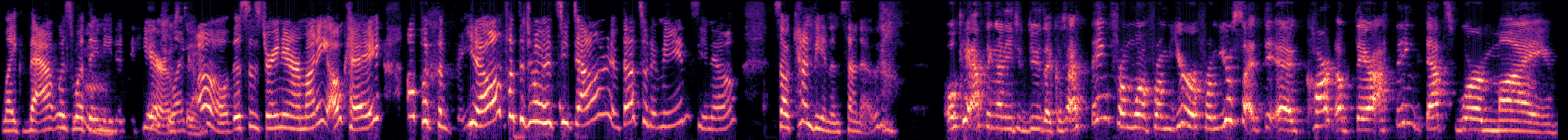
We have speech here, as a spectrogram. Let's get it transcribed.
Like that was what hmm, they needed to hear. Like, oh, this is draining our money. Okay, I'll put the you know I'll put the toilet seat down if that's what it means. You know, so it can be an incentive. okay, I think I need to do that because I think from from your from your side the uh, cart up there, I think that's where my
